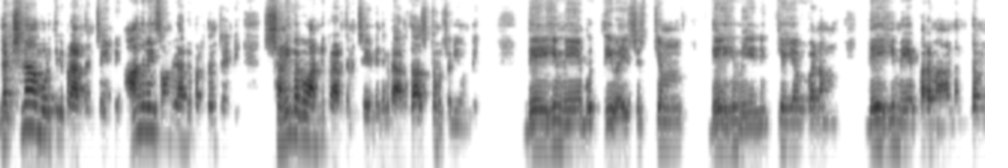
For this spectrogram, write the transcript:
దక్షిణామూర్తిని ప్రార్థన చేయండి. ఆంజనేయ స్వామి గారిని ప్రార్థన చేయండి. శని భగవాన్ని ప్రార్థన చేయండి. ఎందుకంటే అర్ధాష్టమ శని ఉంది. దేహి మే బుద్ధి వైశిష్ట్యం దేహి మే నిత్య యవ్వనం దేహి మే పరమానందం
